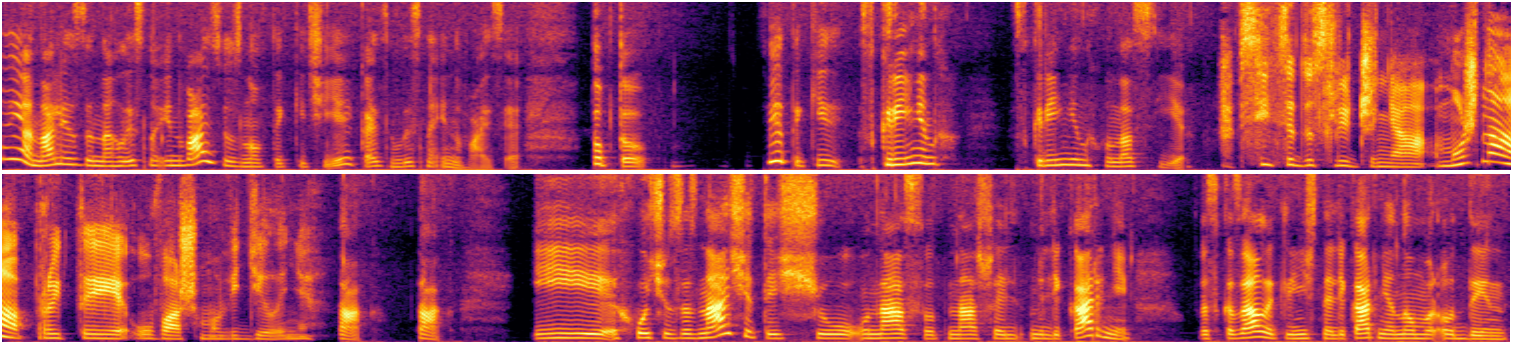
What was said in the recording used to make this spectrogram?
Ну і аналізи на глисну інвазію, знов таки, чи є якась глисна інвазія. Тобто є такий скринінг. Скринінг у нас є. Всі ці дослідження можна пройти у вашому відділенні? Так. І хочу зазначити, що у нас от в нашій лікарні, ви сказали, клінічна лікарня номер один.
